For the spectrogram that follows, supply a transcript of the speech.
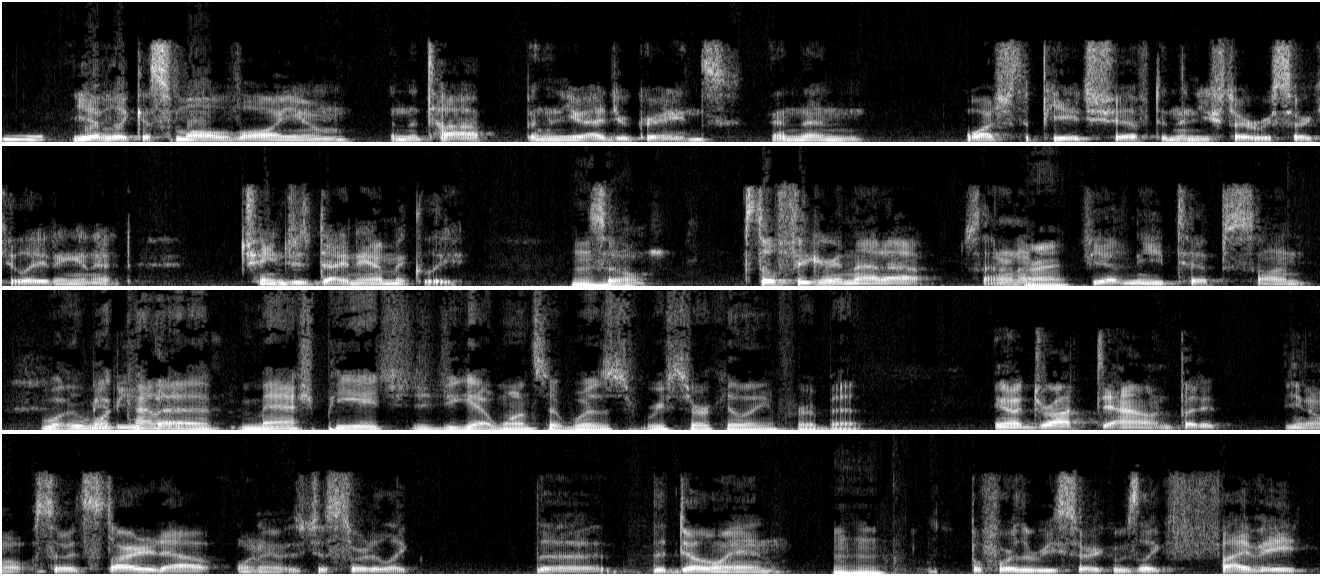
you have like a small volume in the top, and then you add your grains, and then watch the pH shift, and then you start recirculating, and it changes dynamically. So still figuring that out. So I don't know Right. if you have any tips on What, what maybe kind that- of mash pH did you get once it was recirculating for a bit? you know, it dropped down, but it, you know, so it started out when it was just sort of like the the dough in Mm-hmm. before the recirc. It was like five eight,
